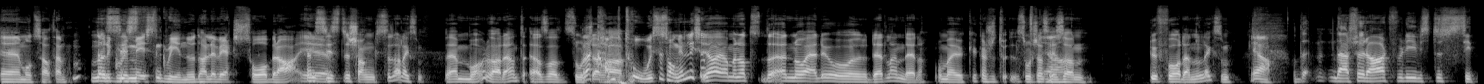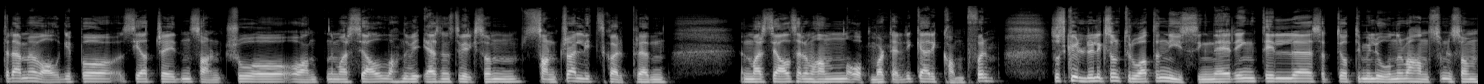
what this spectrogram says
eh, mot Southampton? Når siste- Mason Greenwood har levert så bra i En siste sjanse, da, liksom. Det må vel være det. Altså, Det er kamp har to i sesongen, liksom. Ja, ja, men at det, nå er det jo deadline day, da. Om ei uke. Kanskje Solskjær Ja. sier sånn Du får denne, liksom. Ja. Og det, det er så rart, fordi hvis du sitter der med valget på å si at Jaden Sancho og, og Anthony Martial da, det, Jeg syns det virker som Sancho er litt skarpere enn en Martial, selv om han åpenbart heller ikke er i kampform. Så skulle du liksom tro at en nysignering til eh, 70-80 millioner var han som liksom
